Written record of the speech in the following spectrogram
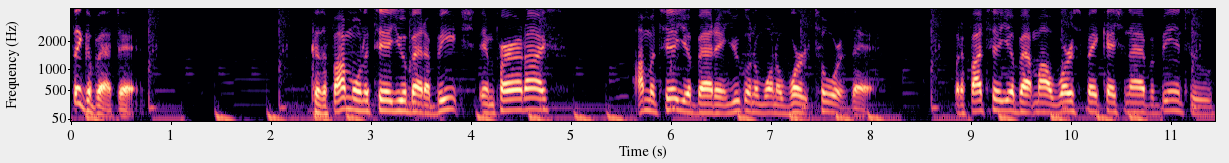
Think about that. Because if I'm going to tell you about a beach in paradise, I'm going to tell you about it and you're going to want to work towards that. But if I tell you about my worst vacation I ever been to,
